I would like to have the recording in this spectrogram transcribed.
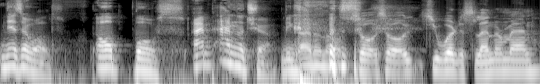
Netherworld or both. I'm I'm not sure because I don't know. so, so you were the Slender Man.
